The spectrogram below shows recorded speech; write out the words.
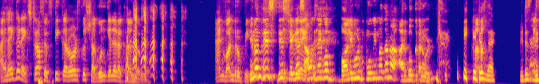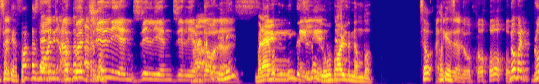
I like that extra 50 crores को शगुन के लिए रखा है इन लोग ने. And one rupee. You know this this It should be figure like- sounds like वो Bollywood movie में था ना अरबों करोड़ it is that. It is It's It's literally a- What does that what even a what does अरबों bajillion, zillion, zillion Wow. dollars. But I have a feeling this is a million. low-balled number. so I okay. So, low. Oh, oh, oh. No, but bro,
